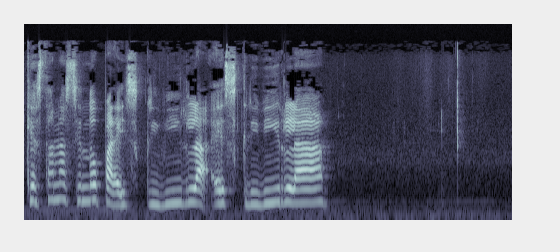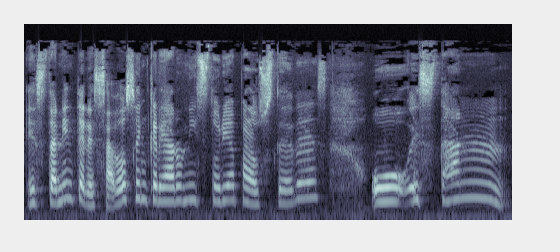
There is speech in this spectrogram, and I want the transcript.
¿Qué están haciendo para escribirla? escribirla? ¿Están interesados en crear una historia para ustedes? ¿O están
